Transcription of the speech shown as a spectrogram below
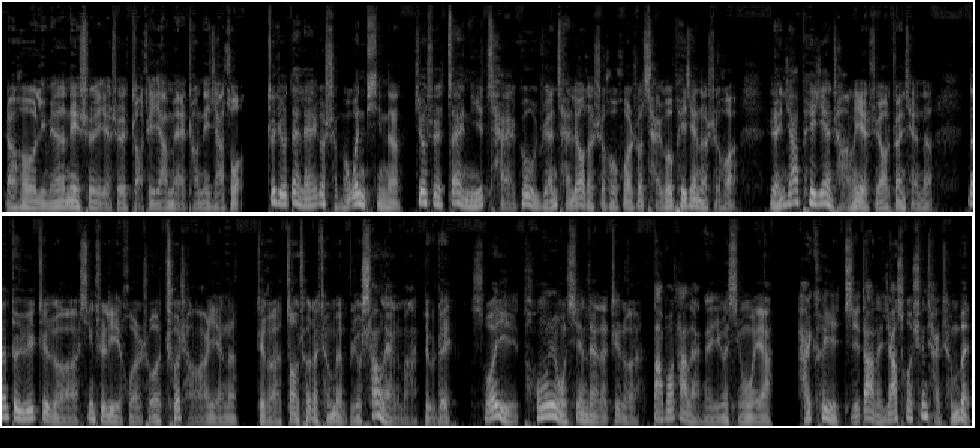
然后里面的内饰也是找这家买，找那家做，这就带来一个什么问题呢？就是在你采购原材料的时候，或者说采购配件的时候啊，人家配件厂也是要赚钱的。那对于这个新势力或者说车厂而言呢，这个造车的成本不就上来了嘛，对不对？所以通用现在的这个大包大揽的一个行为啊，还可以极大的压缩生产成本。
